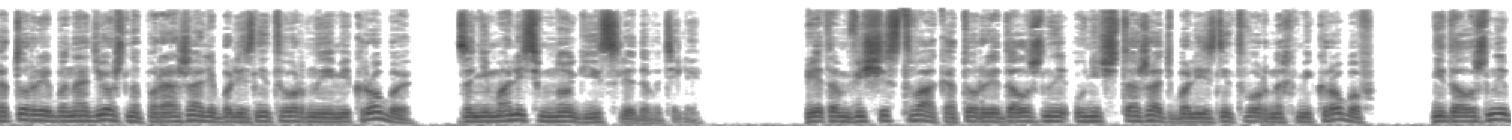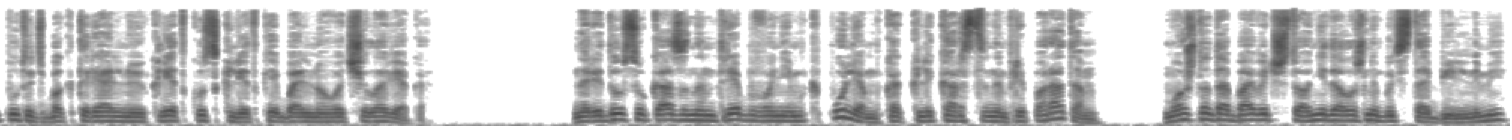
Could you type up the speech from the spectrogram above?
которые бы надежно поражали болезнетворные микробы, занимались многие исследователи. При этом вещества, которые должны уничтожать болезнетворных микробов, не должны путать бактериальную клетку с клеткой больного человека. Наряду с указанным требованием к пулям, как к лекарственным препаратам, можно добавить, что они должны быть стабильными,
